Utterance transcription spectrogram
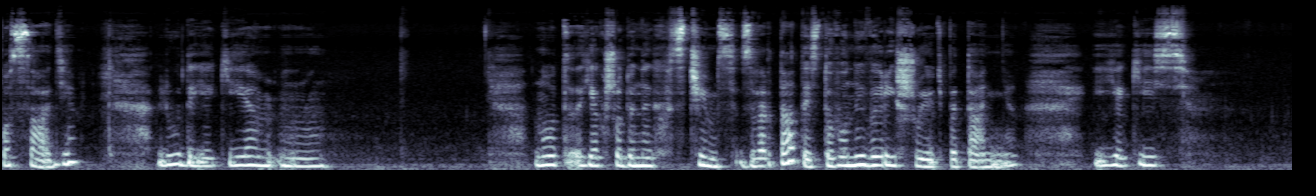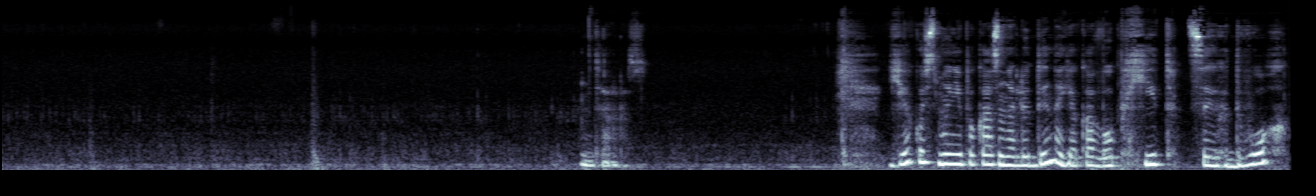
посаді, люди, які. Ну, от, якщо до них з чимсь звертатись, то вони вирішують питання. І якісь. Зараз. Якось мені показана людина, яка в обхід цих двох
